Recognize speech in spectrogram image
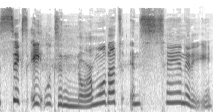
Six eight looks normal. That's insanity.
